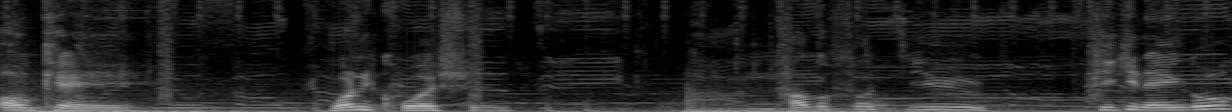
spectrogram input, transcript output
Okay. One question. How the fuck do you peek an angle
